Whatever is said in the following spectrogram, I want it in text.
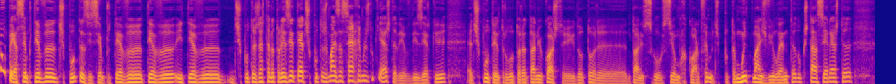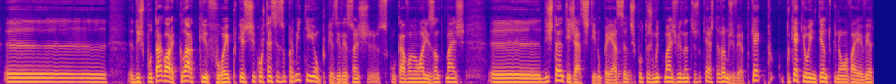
Não, o PS sempre teve disputas e sempre teve, teve, e teve disputas desta natureza e até disputas mais acérrimas do que esta. Devo dizer que a disputa entre o Dr. António Costa e o Dr. António Seguro, se eu me recordo, foi uma disputa muito mais violenta do que está a ser esta eh, disputa agora. Claro que foi porque as circunstâncias o permitiam, porque as eleições se colocavam num horizonte mais eh, distante e já assistiram no PS a disputas muito mais violentas do que esta. Vamos ver. Porque é, porque é que eu entendo que não vai haver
